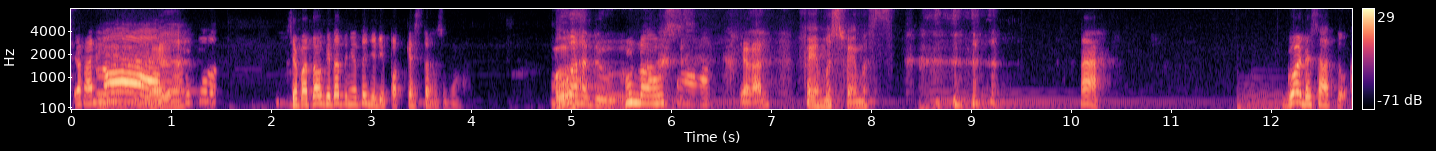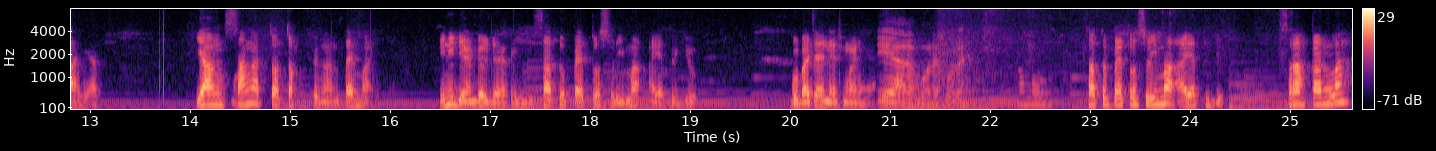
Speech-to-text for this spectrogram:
ya kan? Wah, Iya. itu Siapa tahu kita ternyata jadi podcaster semua. Waduh. Who knows? Ya kan? Famous, famous. gue ada satu ayat yang sangat cocok dengan tema ini. Ini diambil dari 1 Petrus 5 ayat 7. Gue bacain ya semuanya. Iya, boleh, boleh. Aduh. 1 Petrus 5 ayat 7. Serahkanlah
